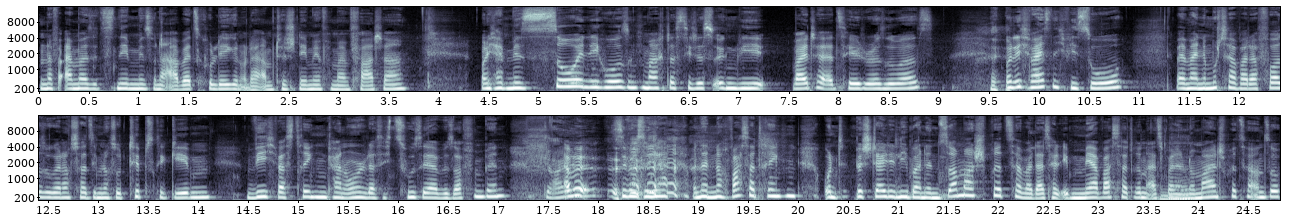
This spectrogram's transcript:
und auf einmal sitzt neben mir so eine Arbeitskollegin oder am Tisch neben mir von meinem Vater und ich habe mir so in die Hosen gemacht, dass sie das irgendwie weitererzählt oder sowas. Und ich weiß nicht wieso, weil meine Mutter war davor sogar noch so, hat sie mir noch so Tipps gegeben, wie ich was trinken kann, ohne dass ich zu sehr besoffen bin. Geil. Aber sie war so, ja, und dann noch Wasser trinken und bestell dir lieber einen Sommerspritzer, weil da ist halt eben mehr Wasser drin als bei Ja. einem normalen Spritzer und so.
